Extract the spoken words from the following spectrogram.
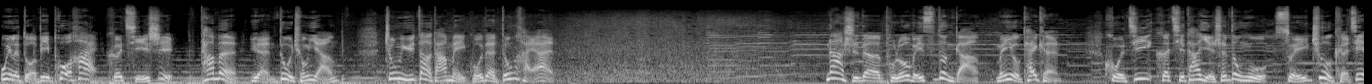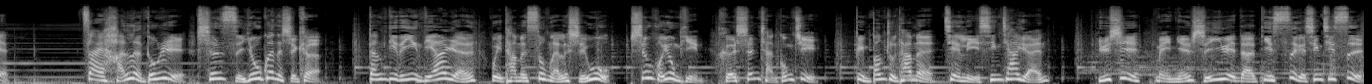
为了躲避迫害和歧视，他们远渡重洋，终于到达美国的东海岸。那时的普罗维斯顿港没有开垦，火鸡和其他野生动物随处可见。在寒冷冬日、生死攸关的时刻，当地的印第安人为他们送来了食物、生活用品和生产工具。并帮助他们建立新家园。于是，每年十一月的第四个星期四，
